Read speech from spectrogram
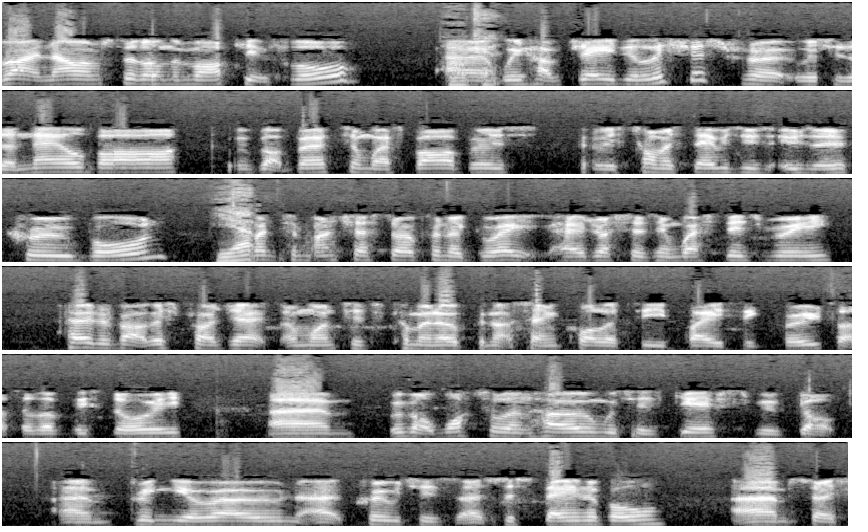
right now, I'm still on the market floor. Okay. Uh, we have Jay Delicious, for, which is a nail bar. We've got Burton West Barbers, who is Thomas Davies, who's, who's a Crewe born. Yep. Went to Manchester, opened a great hairdressers in West Didsbury. Heard about this project and wanted to come and open that same quality place in Crewe. So that's a lovely story. Um, we've got Wattle and Home, which is gifts. We've got um, Bring Your Own uh, Crewe, which is uh, sustainable. Um, so it's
